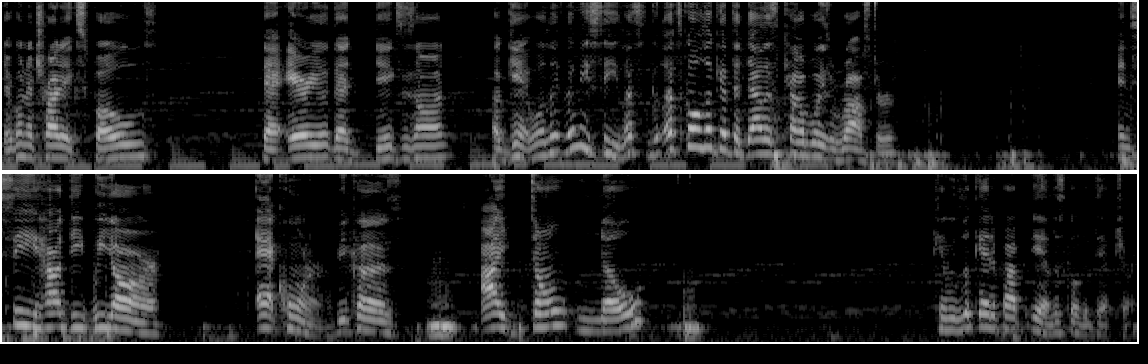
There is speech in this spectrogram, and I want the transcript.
they're going to try to expose that area that Diggs is on. Again, well, let, let me see. Let's let's go look at the Dallas Cowboys roster and see how deep we are at corner because I don't know. Can we look at it? Pop? Yeah, let's go to depth chart.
